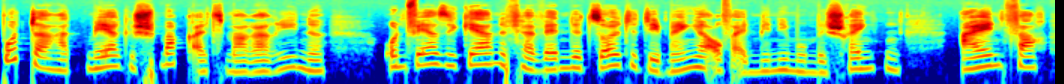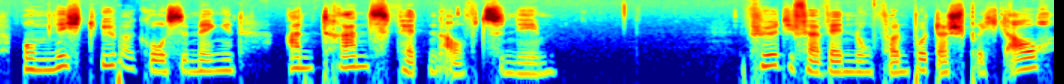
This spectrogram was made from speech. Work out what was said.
Butter hat mehr Geschmack als Margarine und wer sie gerne verwendet, sollte die Menge auf ein Minimum beschränken, einfach um nicht übergroße Mengen an Transfetten aufzunehmen. Für die Verwendung von Butter spricht auch,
